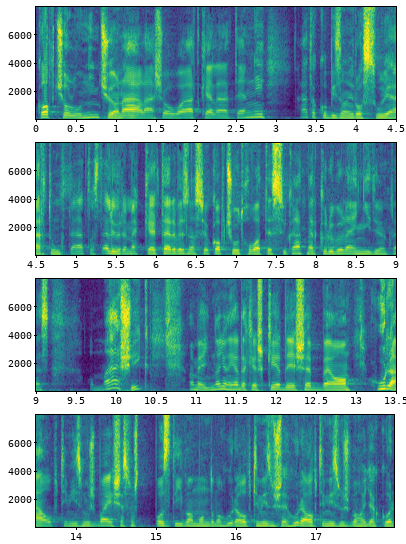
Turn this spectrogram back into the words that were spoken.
kapcsoló nincs olyan állás, ahova át kellene tenni, hát akkor bizony rosszul jártunk, tehát azt előre meg kell tervezni azt, hogy a kapcsolót hova tesszük át, mert körülbelül ennyi időnk lesz. A másik, ami egy nagyon érdekes kérdés ebbe a hurrá optimizmusba, és ezt most pozitívan mondom a hurrá optimizmus, a hurrá optimizmusban, hogy akkor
